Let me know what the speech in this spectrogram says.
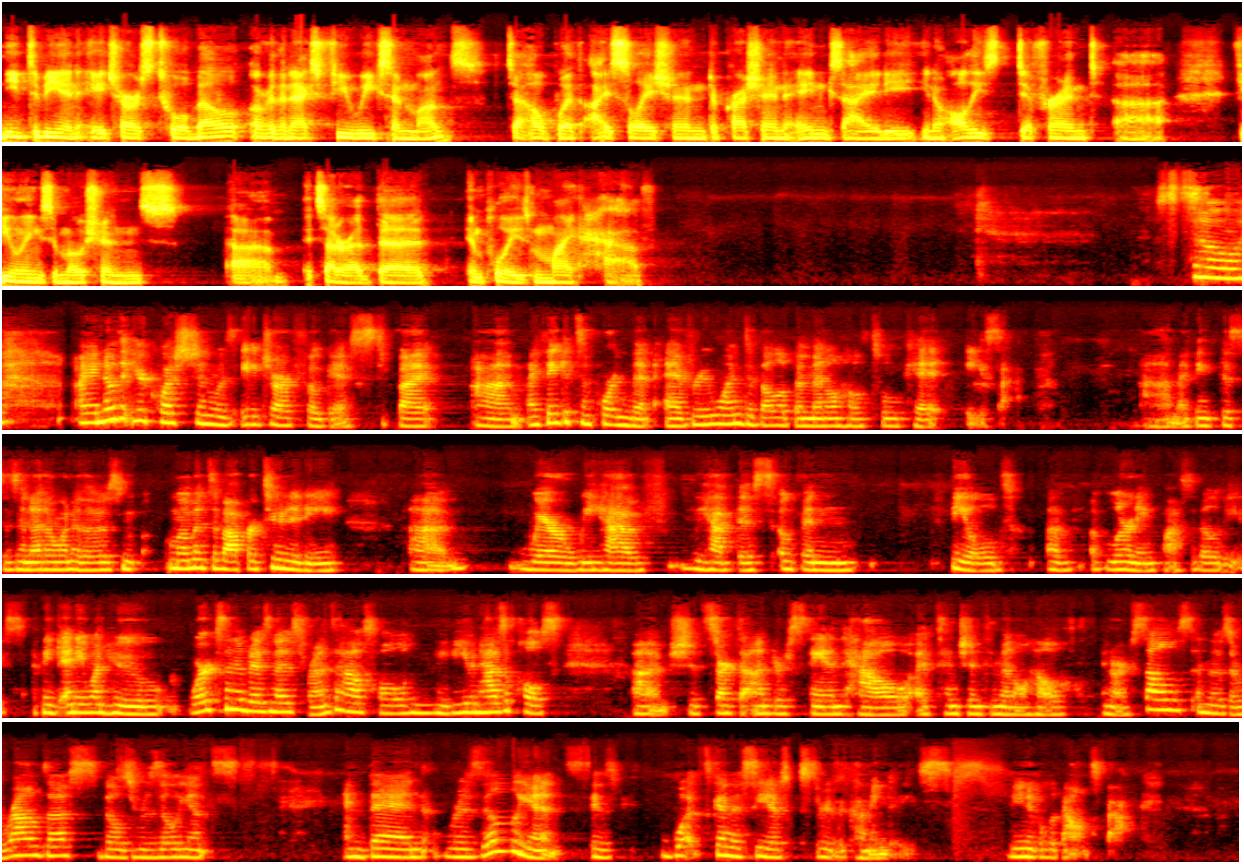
need to be in HR's tool belt over the next few weeks and months to help with isolation, depression, anxiety, you know, all these different uh, feelings, emotions, um, et cetera, that employees might have? So I know that your question was HR focused, but um, I think it's important that everyone develop a mental health toolkit ASAP. Um, I think this is another one of those moments of opportunity um, where we have we have this open field of, of learning possibilities. I think anyone who works in a business, runs a household, maybe even has a pulse, um, should start to understand how attention to mental health in ourselves and those around us builds resilience. And then resilience is what's going to see us through the coming days, being able to bounce back.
